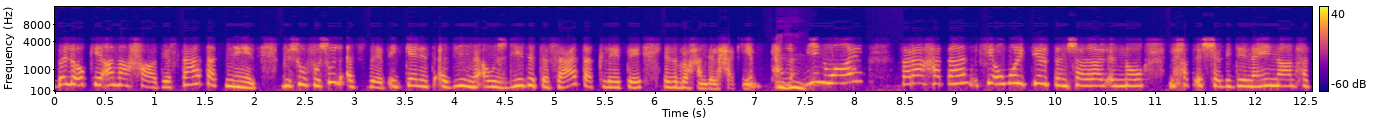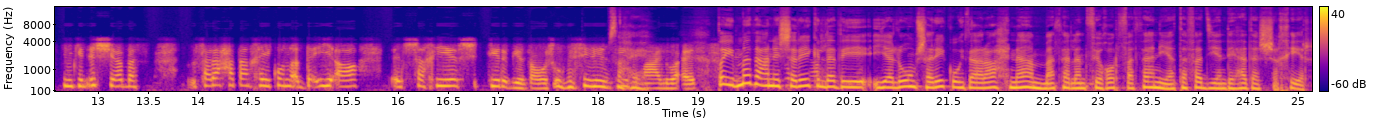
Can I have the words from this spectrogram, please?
بقول له okay أنا حاضر. ساعتها اثنين بيشوفوا شو الأسباب إن كانت قديمة أو جديدة ساعتها ثلاثة لازم يروح عند الحكيم. هلأ meanwhile صراحة في أمور كثير بتنشغل إنه نحط أشياء بدينينا نحط يمكن أشياء بس صراحة خيكون الدقيقة الشخير كثير بيزعج وبصير يزيد مع الوقت. طيب ماذا عن الشريك الذي يلوم شريكه إذا راح نام مثلا في غرفة ثانية تفاديا لهذا الشخير؟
